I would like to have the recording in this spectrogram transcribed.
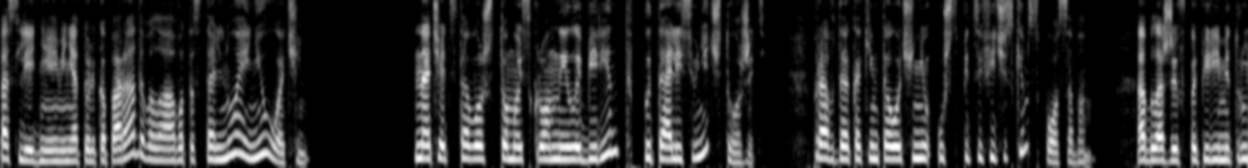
Последнее меня только порадовало, а вот остальное не очень. Начать с того, что мой скромный лабиринт пытались уничтожить. Правда, каким-то очень уж специфическим способом, обложив по периметру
